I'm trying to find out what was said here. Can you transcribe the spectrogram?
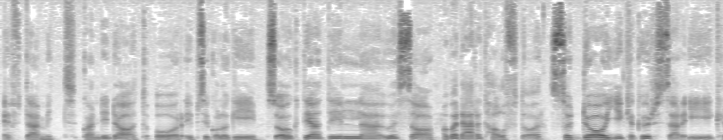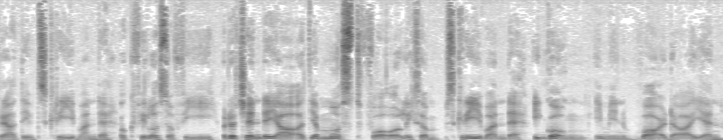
efter mitt kandidatår i psykologi så åkte jag till eh, USA och var där ett halvt år. Så då gick jag kurser i kreativt skrivande och filosofi och då kände jag att jag måste få liksom skrivande igång i min vardag igen.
